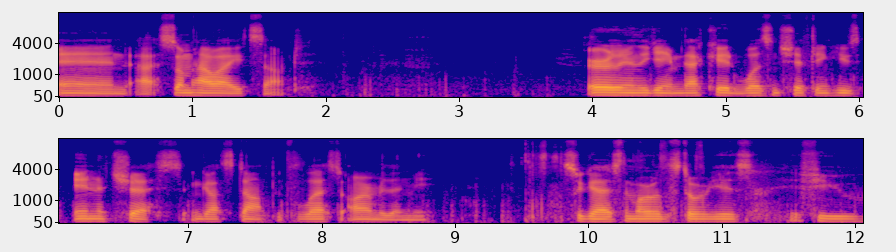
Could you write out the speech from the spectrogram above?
and I, somehow I get stomped. Earlier in the game, that kid wasn't shifting. He was in a chest and got stomped with less armor than me. So guys, the moral of the story is, if you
